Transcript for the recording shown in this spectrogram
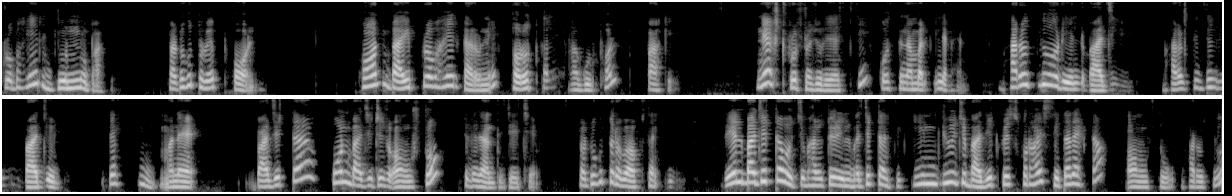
প্রবাহের জন্য পাকে? সঠিক উত্তর হবে ফল। ফল বায়ু প্রবাহের কারণে শরৎকালে আঙ্গুর ফল পাকে। নেক্সট প্রশ্ন চলে যাচ্ছি কোশ্চেন নাম্বার ইলেভেন ভারতীয় রেল বাজেট ভারতীয় যে বাজেট এটা কি? মানে বাজেটটা কোন বাজেটের অংশ সেটা জানতে চেয়েছে। সঠিক উত্তর হবে অপশান এ রেল বাজেটটা হচ্ছে, ভারতীয় রেল বাজেটটা হচ্ছে, কেন্দ্রীয় যে বাজেট পেশ করা হয় সেটার একটা অংশ, ভারতীয়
